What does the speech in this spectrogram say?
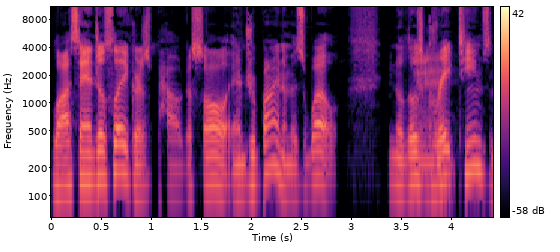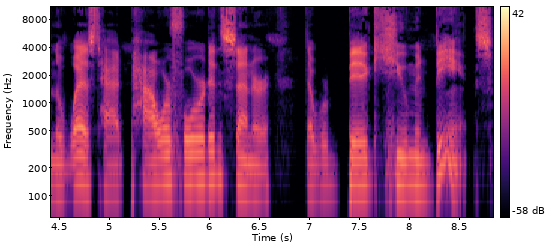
Los Angeles Lakers, Paul Gasol, Andrew Bynum as well. You know those Mhm. great teams in the West had power forward and center that were big human beings.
